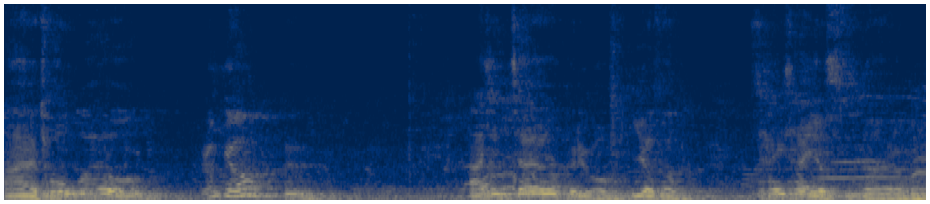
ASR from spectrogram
아 좋은 거예요 그럼요. 음. 아 진짜요 그리고 이어서 사이사이였습니다 여러분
